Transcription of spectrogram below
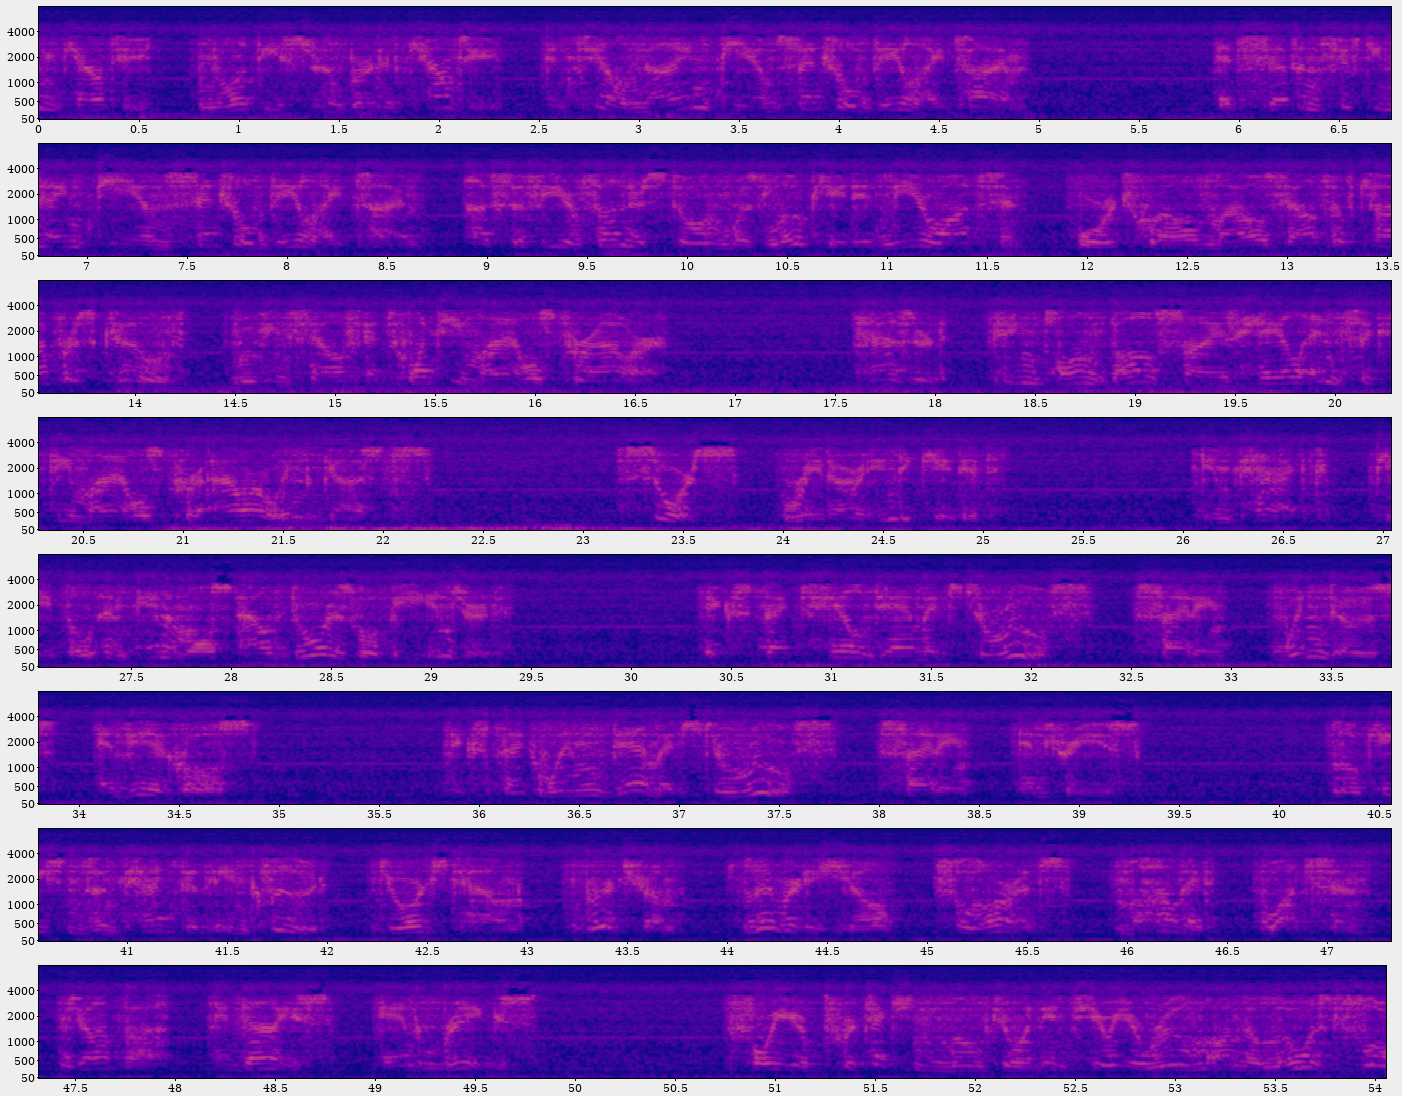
Williamson County, northeastern Burnet County, until 9 p.m. Central Daylight Time. At 7.59 p.m. Central Daylight Time, a severe thunderstorm was located near Watson, or 12 miles south of Copperas Cove, moving south at 20 miles per hour. Hazard, ping pong ball size hail and 60 miles per hour wind gusts. Source, radar indicated. Impact, people and animals outdoors will be Damage to roofs, siding, windows, and vehicles. Expect wind damage to roofs, siding, and trees. Locations impacted include Georgetown, Bertram, Liberty Hill, Florence, Mahomet, Watson, Joppa, Andice, and Briggs. For your protection, move to an interior room on the lowest floor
